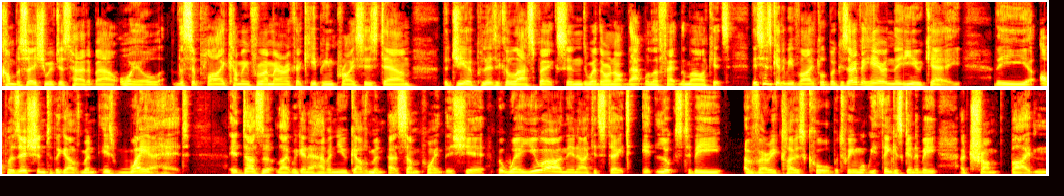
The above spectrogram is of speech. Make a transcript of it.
conversation we've just had about oil, the supply coming from America, keeping prices down, the geopolitical aspects, and whether or not that will affect the markets. This is going to be vital because over here in the UK, the opposition to the government is way ahead. It does look like we're going to have a new government at some point this year. But where you are in the United States, it looks to be a very close call between what we think is going to be a Trump Biden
